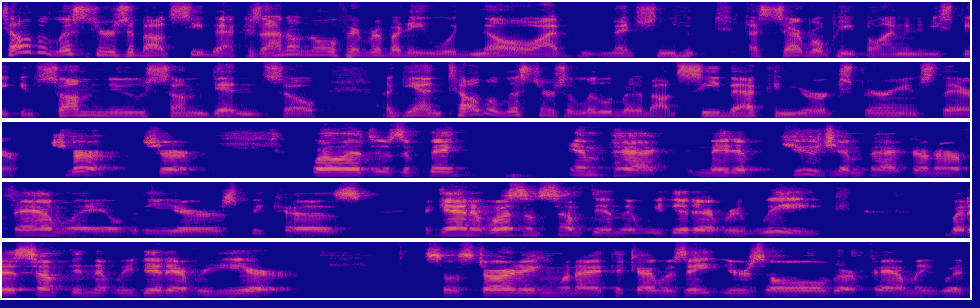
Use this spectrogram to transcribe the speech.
Tell the listeners about Seabeck because I don't know if everybody would know. I've mentioned uh, several people I'm going to be speaking. Some knew, some didn't. So again, tell the listeners a little bit about Seabeck and your experience there. Sure, sure. Well, it was a big impact, made a huge impact on our family over the years because again, it wasn't something that we did every week but it's something that we did every year. So starting when I think I was eight years old, our family would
